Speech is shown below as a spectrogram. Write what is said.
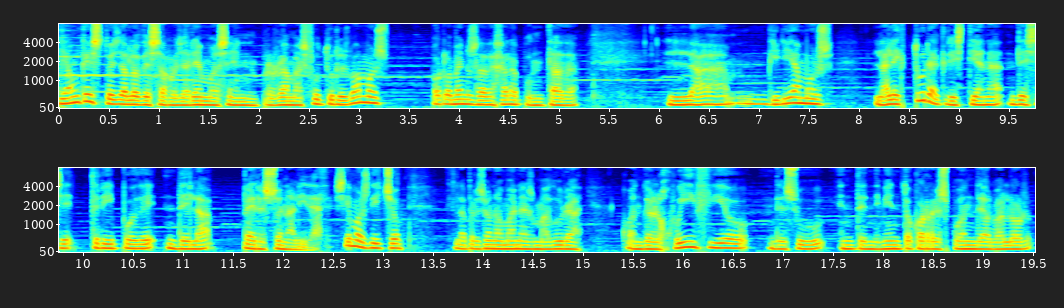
Y aunque esto ya lo desarrollaremos en programas futuros, vamos por lo menos a dejar apuntada la, diríamos, la lectura cristiana de ese trípode de la personalidad. Si hemos dicho que la persona humana es madura cuando el juicio de su entendimiento corresponde al valor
